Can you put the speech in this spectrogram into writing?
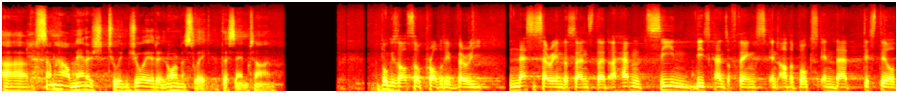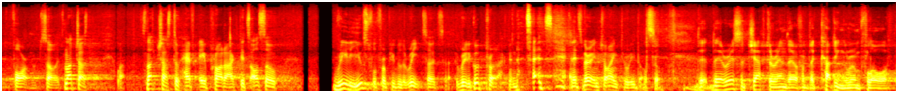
uh, somehow managed to enjoy it enormously at the same time. The book is also probably very necessary in the sense that I haven't seen these kinds of things in other books in that distilled form. So it's not just well, it's not just to have a product; it's also really useful for people to read. So it's a really good product in that sense, and it's very enjoying to read also. There is a chapter in there from the cutting room floor.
